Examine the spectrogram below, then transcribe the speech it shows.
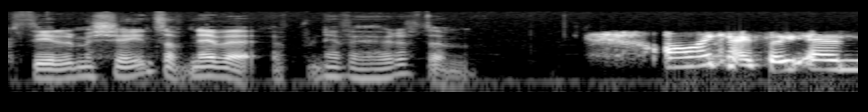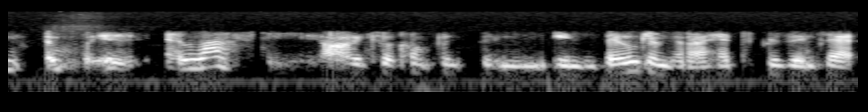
theatre machines? I've never I've never heard of them. Oh, okay. So um, last year I went to a conference in, in Belgium that I had to present at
